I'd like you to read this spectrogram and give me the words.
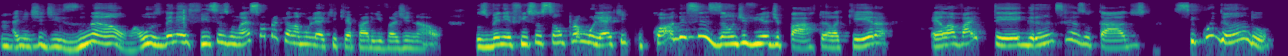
Uhum. A gente diz, não, os benefícios não é só para aquela mulher que quer parir vaginal. Os benefícios são para a mulher que, qual a decisão de via de parto ela queira, ela vai ter grandes resultados se cuidando,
